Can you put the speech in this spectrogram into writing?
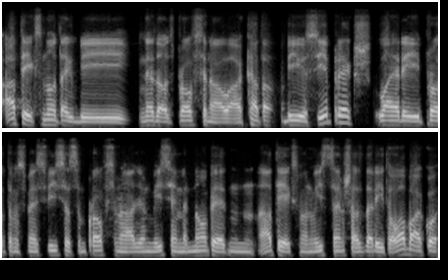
attieksme noteikti bija nedaudz profesionālāka, kā tā bijusi iepriekš lai arī, protams, mēs visi esam profesionāļi un visiem ir nopietna attieksme un visi cenšas darīt to labāko,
